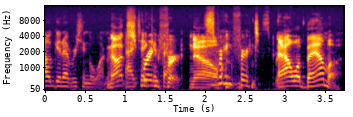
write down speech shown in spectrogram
I'll get every single one. Right. Not I take. Springford, no. Springford. Alabama.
